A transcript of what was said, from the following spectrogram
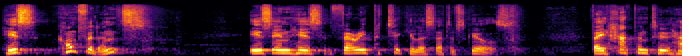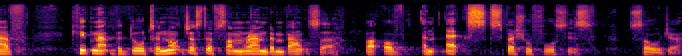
His confidence is in his very particular set of skills. They happen to have kidnapped the daughter not just of some random bouncer, but of an ex special forces soldier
